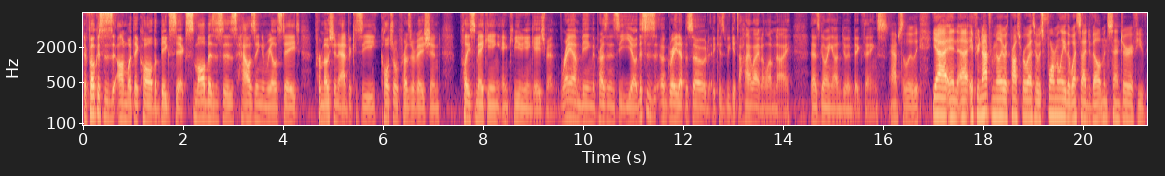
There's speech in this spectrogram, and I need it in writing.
Their focus is on what they call the Big Six small businesses, housing and real estate, promotion advocacy, cultural preservation, placemaking and community engagement. Ram being the president and CEO. This is a great episode because we get to highlight an alumni that's going out and doing big things. Absolutely. Yeah, and uh, if you're not familiar with Prosper West, it was formerly the West Side Development Center, if you've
